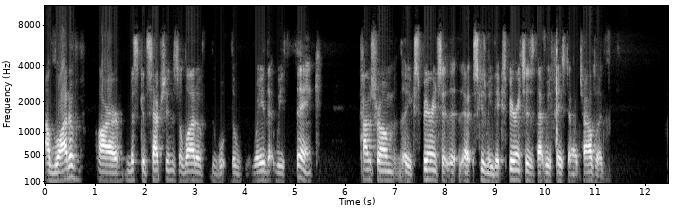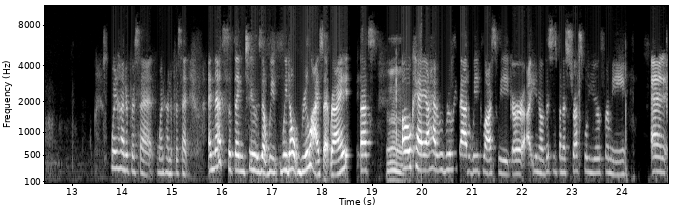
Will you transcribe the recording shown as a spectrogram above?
a lot of our misconceptions, a lot of the, the way that we think, comes from the experience, uh, uh, excuse me, the experiences that we faced in our childhood. 100%, 100%. And that's the thing too, is that we, we don't realize it, right? That's, mm. okay, I had a really bad week last week, or, uh, you know, this has been a stressful year for me. And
